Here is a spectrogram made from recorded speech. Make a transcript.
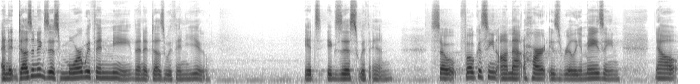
and it doesn't exist more within me than it does within you it exists within. So focusing on that heart is really amazing. Now,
